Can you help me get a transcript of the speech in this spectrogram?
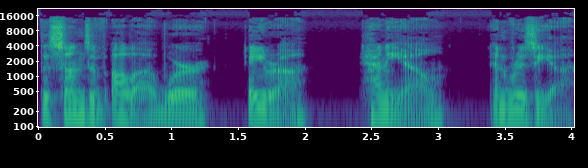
The sons of Ulla were Arah, Haniel, and Rizia.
